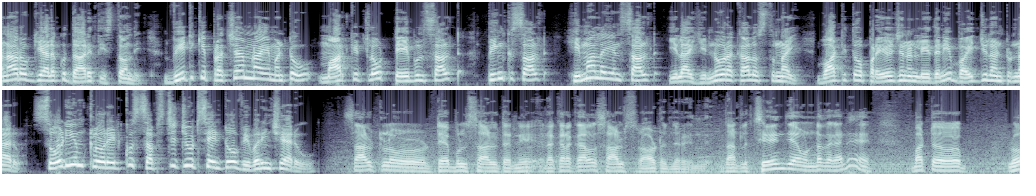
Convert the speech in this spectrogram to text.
అనారోగ్యాలకు దారితీస్తోంది వీటికి ప్రత్యామ్నాయం అంటూ మార్కెట్లో table salt pink salt Himalayan salt ఇలా ఎన్నో రకాలు వస్తున్నాయి వాటితో ప్రయోజనం లేదని వైద్యులు అంటున్నారు సోడియం క్లోరైడ్కు సబ్స్టిట్యూట్స్ ఏంటో వివరించారు. సాల్ట్లో టేబుల్ సాల్ట్ అని రకరకాల సాల్ట్స్ రావటం జరిగింది. దాంట్లో చేంజ్ ఏమి ఉండదు కానీ బట్ లో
